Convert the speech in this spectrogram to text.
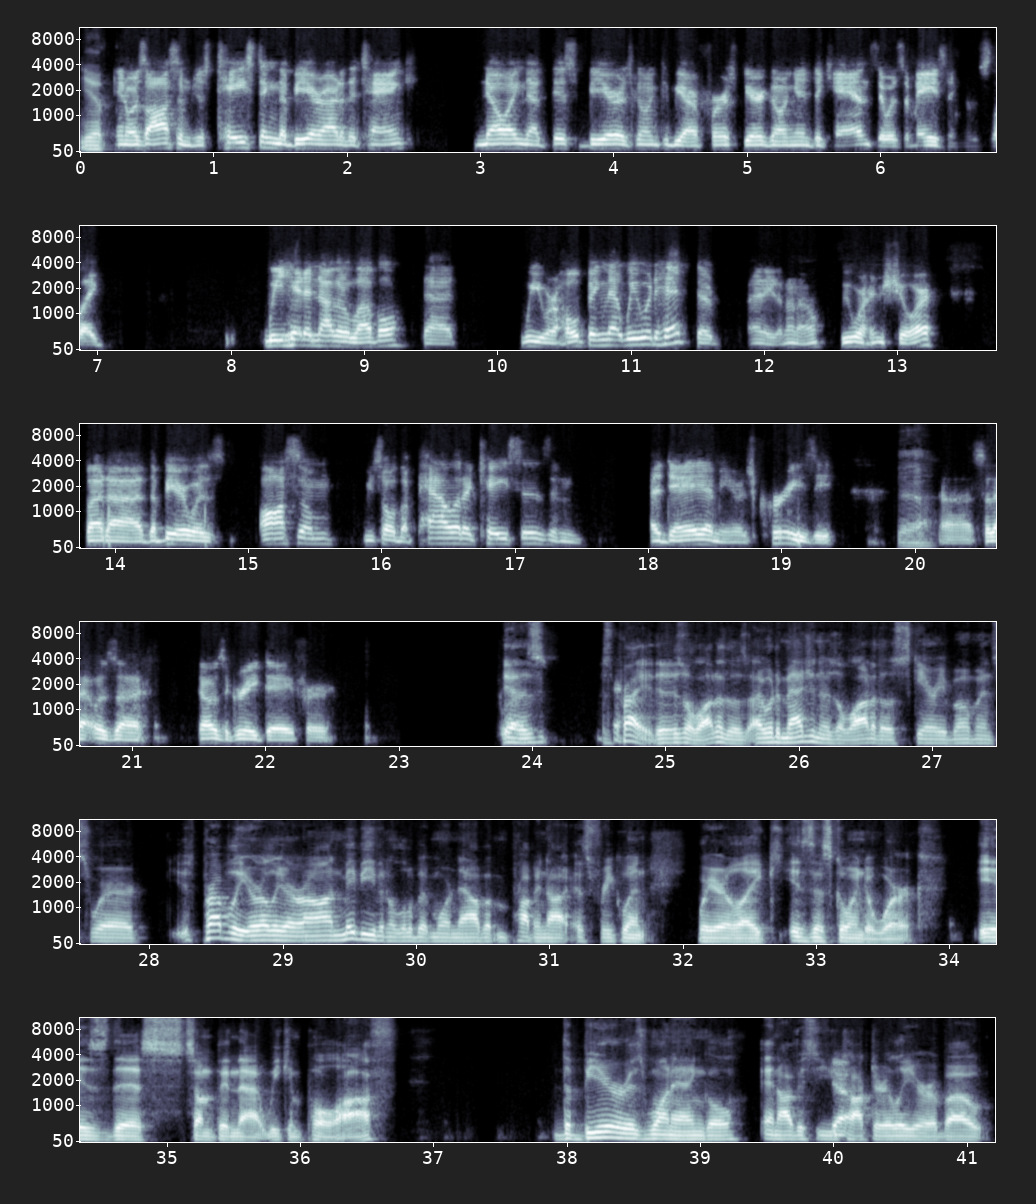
Yep. and it was awesome. Just tasting the beer out of the tank, knowing that this beer is going to be our first beer going into cans. It was amazing. It was like we hit another level that we were hoping that we would hit. That I don't know, we weren't sure, but uh, the beer was awesome. We sold a pallet of cases in a day. I mean, it was crazy. yeah. Uh, so that was a that was a great day for. Yeah, there's, there's probably there's a lot of those. I would imagine there's a lot of those scary moments where it's probably earlier on, maybe even a little bit more now, but probably not as frequent. Where you're like, is this going to work? Is this something that we can pull off? The beer is one angle, and obviously you Yeah. talked earlier about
